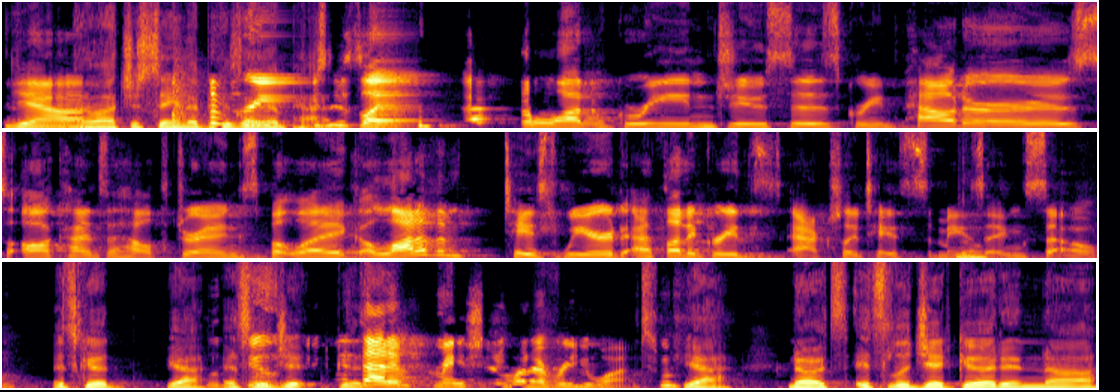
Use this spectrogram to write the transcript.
Yeah. I'm not just saying that because I am Pat. like a lot of green juices, green powders, all kinds of health drinks, but like a lot of them taste weird. Athletic greens actually tastes amazing. So It's good. Yeah, it's do, legit get that information whatever you want. Yeah. No, it's it's legit good and uh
